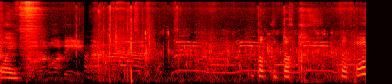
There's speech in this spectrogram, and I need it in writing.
Ой. Так, так, таке.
